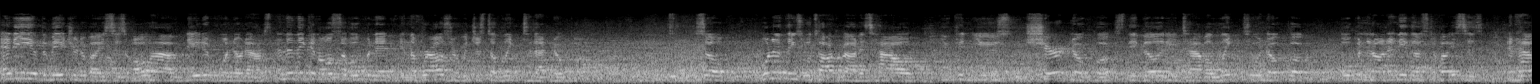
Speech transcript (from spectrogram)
any of the major devices all have native OneNote apps. And then they can also open it in the browser with just a link to that notebook. So one of the things we'll talk about is how you can use shared notebooks, the ability to have a link to a notebook, open it on any of those devices, and have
